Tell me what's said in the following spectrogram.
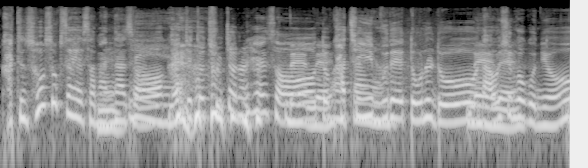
같은 소속사에서 네. 만나서 네. 같이 또 출전을 해서 네, 네. 또 같이 맞아요. 이 무대에 또 오늘도 네, 나오신 거군요.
